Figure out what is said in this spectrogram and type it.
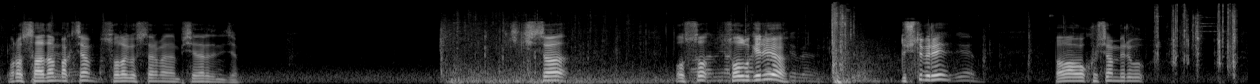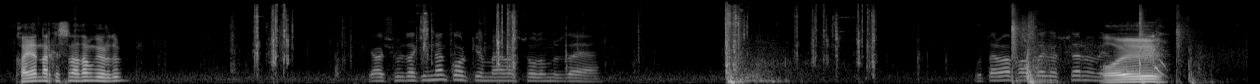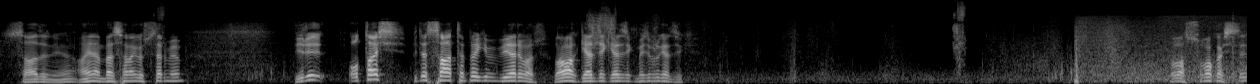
Muro sağdan bakacağım. Sola göstermeden bir şeyler deneyeceğim. İki kişi sağ. O sol, sol geliyor. Düştü biri. Baba o koşan biri bu. Kayanın arkasında adam gördüm. Ya şuradakinden korkuyorum ben solumuzda ya. Bu tarafa fazla gösterme beni. Oy. Sağa dönüyor. Aynen ben sana göstermiyorum. Biri o taş bir de sağ tepe gibi bir yer var. Bak bak gelecek gelecek mecbur gelecek. Baba smoke açtı.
